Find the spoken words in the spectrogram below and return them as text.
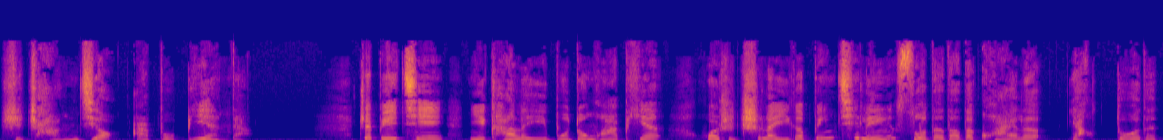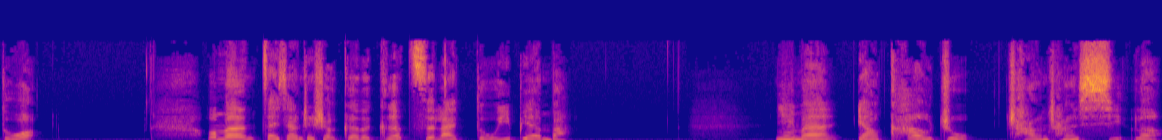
是长久而不变的，这比起你看了一部动画片或是吃了一个冰淇淋所得到的快乐要多得多。我们再将这首歌的歌词来读一遍吧。你们要靠主常常喜乐，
